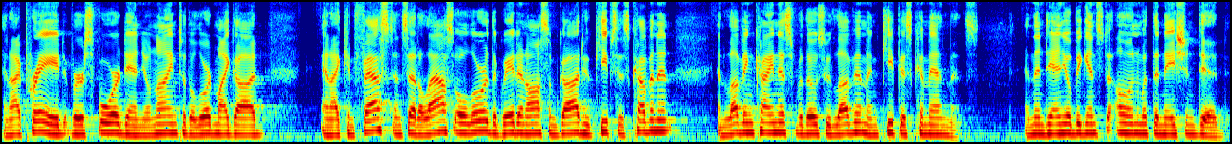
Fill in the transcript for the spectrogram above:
And I prayed, verse 4, Daniel 9, to the Lord my God, and I confessed and said, Alas, O Lord, the great and awesome God who keeps his covenant and loving kindness for those who love him and keep his commandments. And then Daniel begins to own what the nation did.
